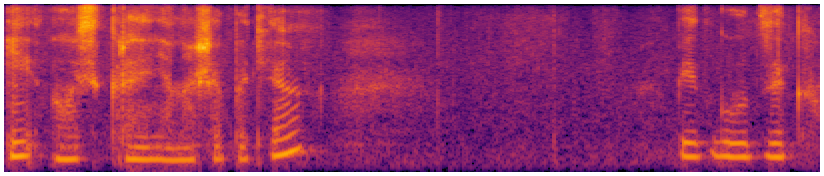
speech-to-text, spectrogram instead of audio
І ось крайня наша петля під гудзик.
